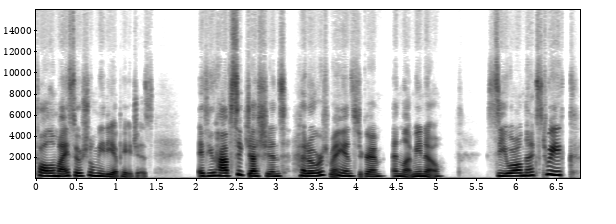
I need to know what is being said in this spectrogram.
follow my social media pages. If you have suggestions, head over to my Instagram and let me know. See you all next week.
